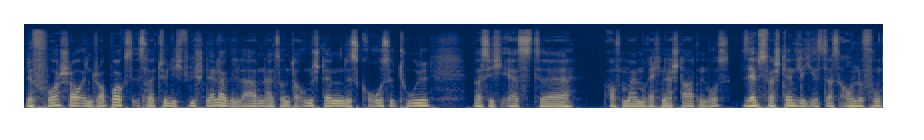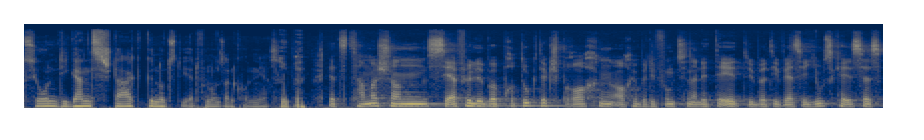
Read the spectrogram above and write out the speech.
Eine Vorschau in Dropbox ist natürlich viel schneller geladen als unter Umständen das große Tool, was ich erst äh, auf meinem Rechner starten muss. Selbstverständlich ist das auch eine Funktion, die ganz stark genutzt wird von unseren Kunden. Ja. Super. Jetzt haben wir schon sehr viel über Produkte gesprochen, auch über die Funktionalität, über diverse Use Cases.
